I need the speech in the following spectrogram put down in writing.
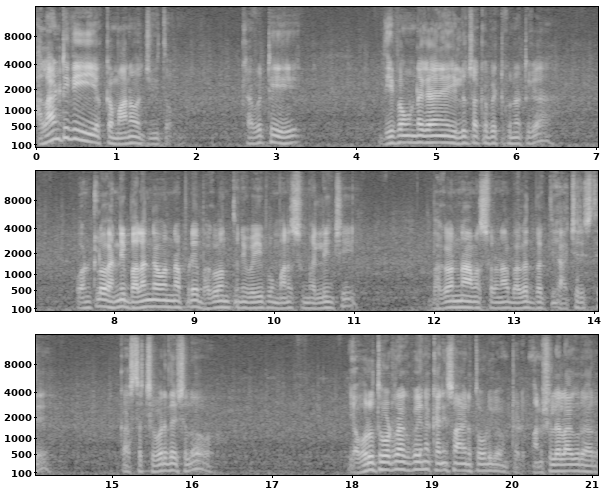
అలాంటిది ఈ యొక్క మానవ జీవితం. కాబట్టి దీపం ఉండగానే ఇల్లు చక్కబెట్టుకున్నట్టుగా ఒంట్లో అన్ని బలంగా ఉన్నప్పుడే భగవంతుని వైపు మనసు మళ్ళించి భగవన్నామస్మరణ భగవద్భక్తి ఆచరిస్తే కాస్త చివరి దశలో ఎవరు తోడు రాకపోయినా కనీసం ఆయన తోడుగా ఉంటాడు. మనుషులు ఎలాగూ రారు.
